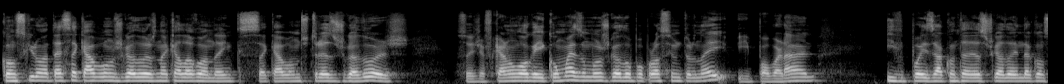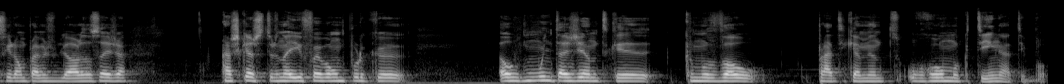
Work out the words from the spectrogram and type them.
conseguiram até sacar bons jogadores naquela ronda em que se sacavam dos 13 jogadores. Ou seja, ficaram logo aí com mais um bom jogador para o próximo torneio e para o baralho. E depois, à conta desse jogador, ainda conseguiram prémios melhores. Ou seja, acho que este torneio foi bom porque houve muita gente que, que mudou praticamente o rumo que tinha. Tipo,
